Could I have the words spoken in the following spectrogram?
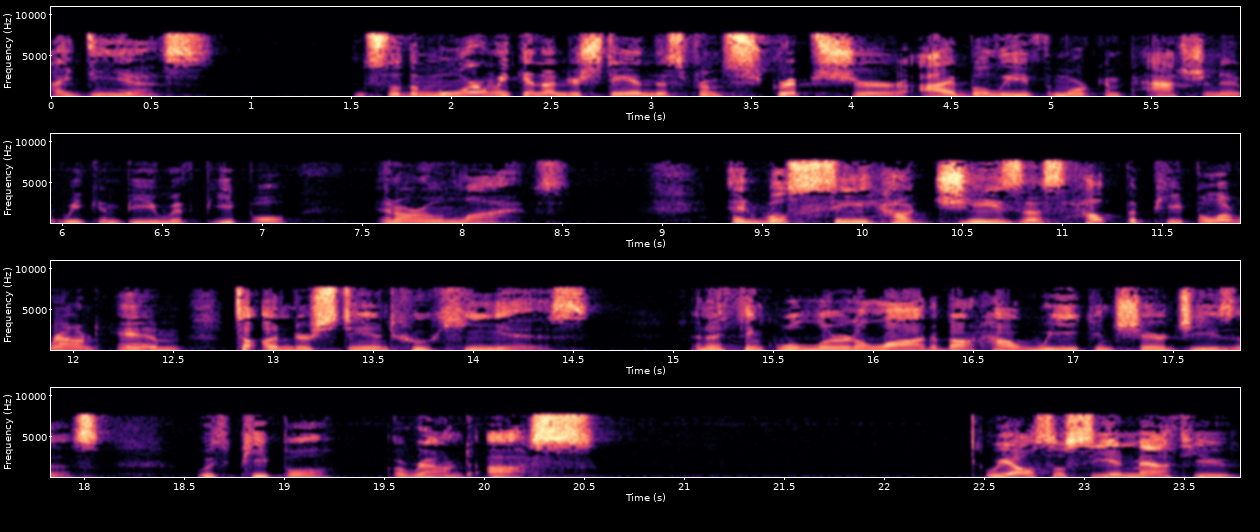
ideas. And so the more we can understand this from Scripture, I believe the more compassionate we can be with people in our own lives. And we'll see how Jesus helped the people around him to understand who he is. And I think we'll learn a lot about how we can share Jesus with people around us. We also see in Matthew,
